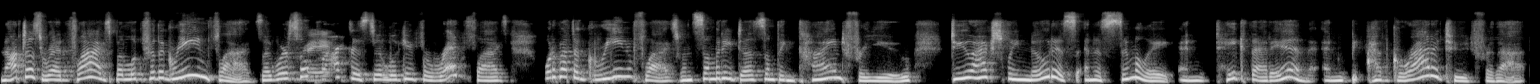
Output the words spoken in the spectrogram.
not just red flags, but look for the green flags. Like we're so right. practiced at looking for red flags. What about the green flags? When somebody does something kind for you, do you actually notice and assimilate and take that in and be, have gratitude for that?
